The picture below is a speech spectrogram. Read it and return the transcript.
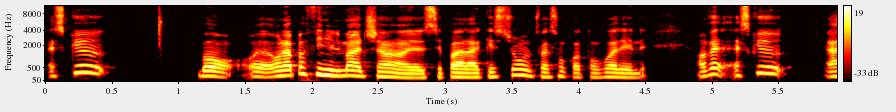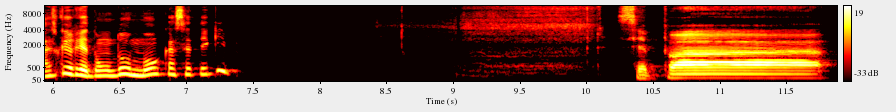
Est-ce que. Bon, on n'a pas fini le match, hein, c'est pas la question. De toute façon, quand on voit les. En fait, est-ce que, est-ce que Redondo manque à cette équipe? C'est pas.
